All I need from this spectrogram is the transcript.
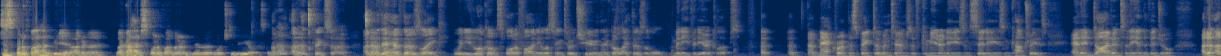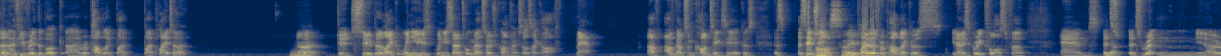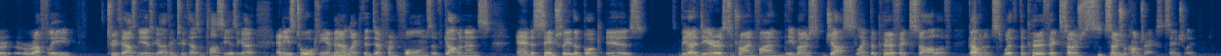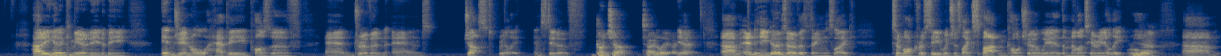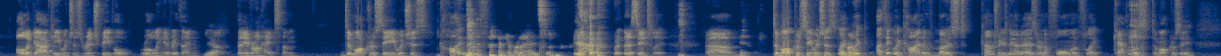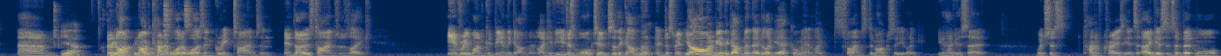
does Spotify have video? I don't know. Like I have Spotify, but I've never watched a video on I Spotify. don't. I don't think so. I know they have those like when you look on Spotify and you're listening to a tune, they've got like those little mini video clips, a, a, a macro perspective in terms of communities and cities and countries, and then dive into the individual. I don't. I don't know if you've read the book uh, Republic by by Plato. No. Dude, super. Like when you when you started talking about social contracts, I was like, oh man, I've I've got some context here because essentially Oh. Plato's Republic it was you know he's a Greek philosopher, and it's it's written you know roughly two thousand years ago. I think two thousand plus years ago, and he's talking about Mhm. like the different forms of governance, and essentially the book is the idea is to try and find the most just, like the perfect style of governance with the perfect social social contracts essentially. How do you get a Mhm. community to be in general happy, positive, and driven and just really instead of Gotcha. Totally. Okay. Yeah. um, and he goes over things like timocracy which is like spartan culture where the military elite rule Yeah. um, oligarchy, which is rich people ruling everything, Yeah. but everyone hates them. Democracy, which is kind of Everyone hates them. yeah, but essentially. Um, democracy, which is like we're, I think we're kind of most countries nowadays are in a form of like capitalist democracy. Um, Yeah. but not not kind of what it was in Greek times, and in those times was like everyone could be in the government. Like if you just walked into the government and just went, "Yo, I want to be in the government," they'd be like, "Yeah, cool, man. Like it's fine. It's democracy. Like you have your say," which is kind of crazy. It's I guess it's a bit more,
